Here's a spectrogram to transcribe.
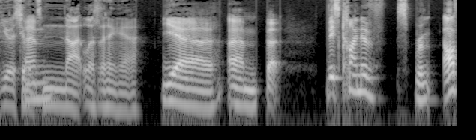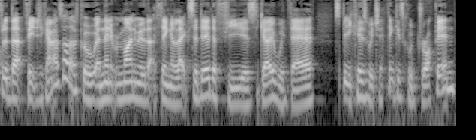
You assume it's Um, not listening. Yeah. Yeah, um, but this kind of after that feature came out, I thought that was cool, and then it reminded me of that thing Alexa did a few years ago with their speakers, which I think is called Drop In,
